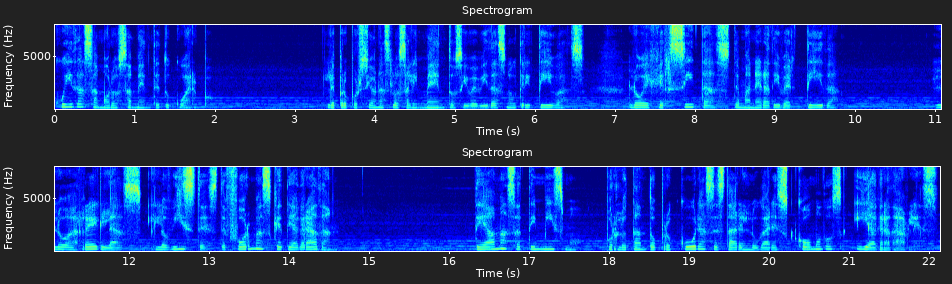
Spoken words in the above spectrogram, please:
cuidas amorosamente tu cuerpo. Le proporcionas los alimentos y bebidas nutritivas, lo ejercitas de manera divertida, lo arreglas y lo vistes de formas que te agradan. Te amas a ti mismo, por lo tanto procuras estar en lugares cómodos y agradables.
